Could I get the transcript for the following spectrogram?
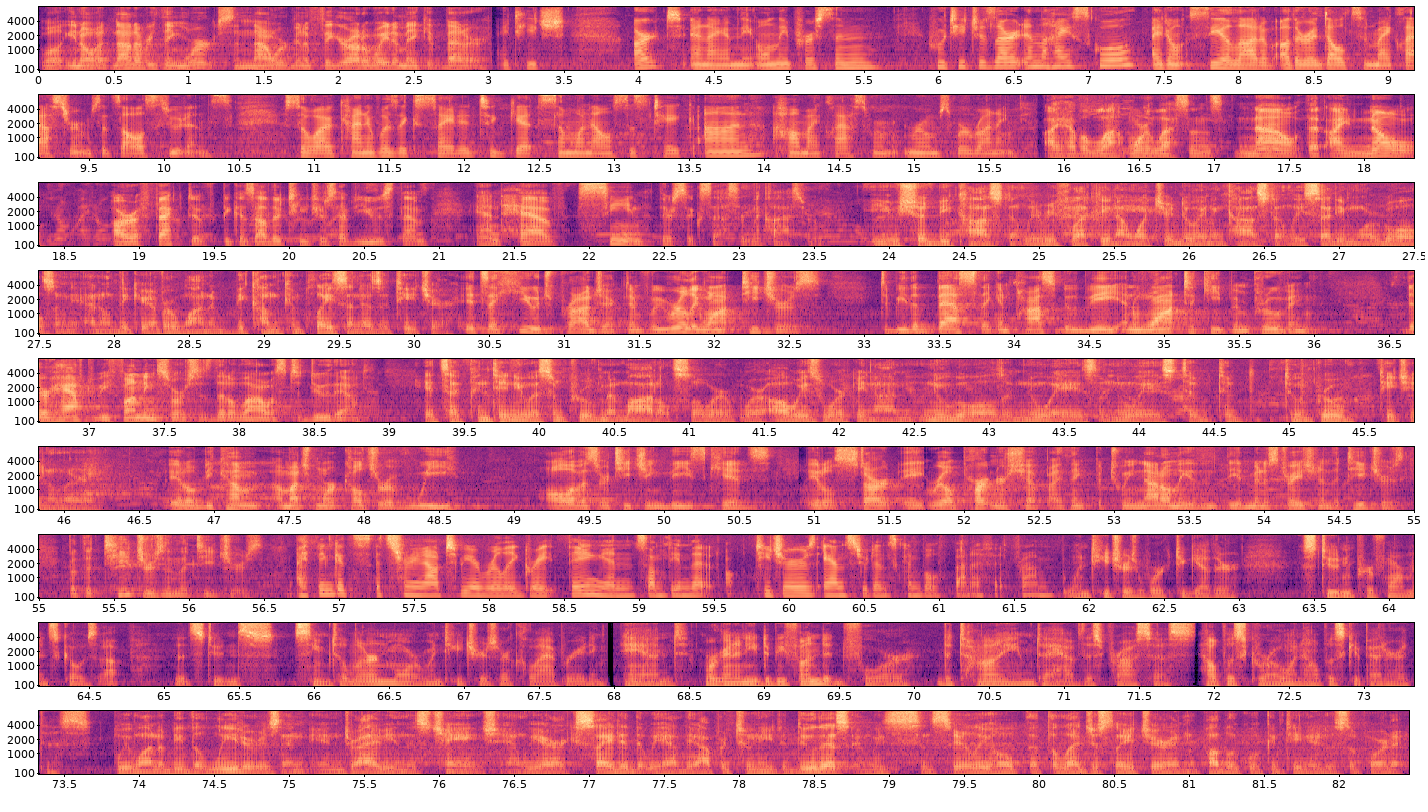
Well, you know what? Not everything works, and now we're going to figure out a way to make it better. I teach art, and I am the only person who teaches art in the high school. I don't see a lot of other adults in my classrooms, it's all students. So I kind of was excited to get someone else's take on how my classrooms were running. I have a lot more lessons now that I know are effective because other teachers have used them and have seen their success in the classroom. You should be constantly reflecting on what you're doing and constantly setting more goals, and I don't think you ever want to become complacent as a teacher. It's a huge project, and if we really want teachers to be the best they can possibly be and want to keep improving, there have to be funding sources that allow us to do that. It's a continuous improvement model, so we're, we're always working on new goals and new ways and new ways to, to, to improve teaching and learning. It'll become a much more culture of we all of us are teaching these kids. It'll start a real partnership, I think, between not only the administration and the teachers, but the teachers and the teachers. I think it's, it's turning out to be a really great thing and something that teachers and students can both benefit from. When teachers work together, student performance goes up. That students seem to learn more when teachers are collaborating. And we're going to need to be funded for the time to have this process help us grow and help us get better at this. We want to be the leaders in, in driving this change, and we are excited that we have the opportunity to do this, and we sincerely hope that the legislature and the public will continue to support it.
